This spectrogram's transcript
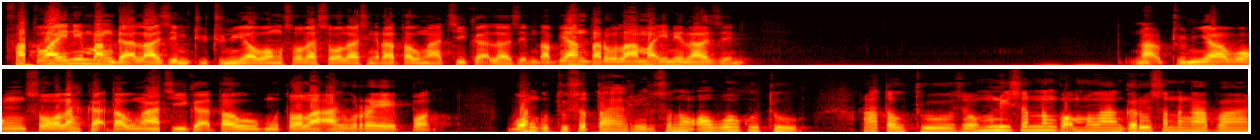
Fatwa ini memang tidak lazim di dunia wong soleh-soleh sing tahu ngaji gak lazim, tapi antar ulama ini lazim. Nak dunia wong soleh gak tahu ngaji, gak tahu mutolaah repot. Wong kudu steril, seneng Allah kudu ora tau dosa, muni seneng kok melanggar seneng apa?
